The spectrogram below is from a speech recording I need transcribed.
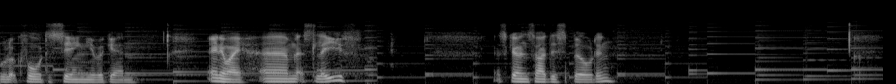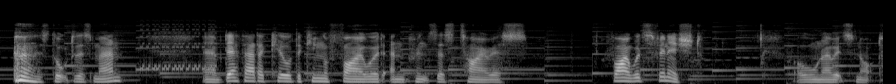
We'll look forward to seeing you again. Anyway, let's leave. Let's go inside this building. Let's talk to this man. Um, Death Adder killed the King of Firewood and Princess Tyrus. Firewood's finished. Oh no, it's not.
